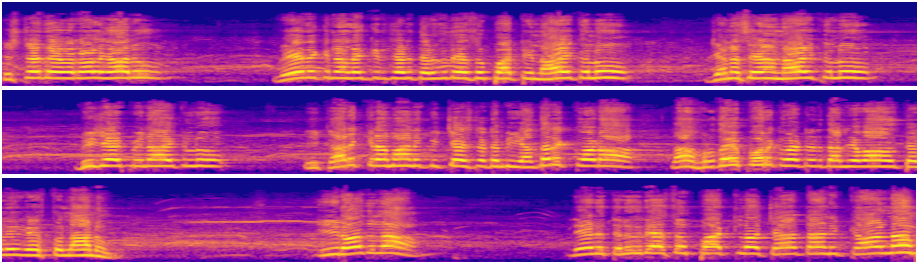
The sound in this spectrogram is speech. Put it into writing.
కృష్ణదేవరాయలు గారు వేదికను అలంకరించిన తెలుగుదేశం పార్టీ నాయకులు జనసేన నాయకులు బీజేపీ నాయకులు. ఈ కార్యక్రమానికి ఇచ్చేసినట్టు మీ అందరికి కూడా నా హృదయపూర్వకమైన ధన్యవాదాలు తెలియజేస్తున్నాను. ఈ రోజున నేను తెలుగుదేశం పార్టీలో చేరటానికి కారణం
